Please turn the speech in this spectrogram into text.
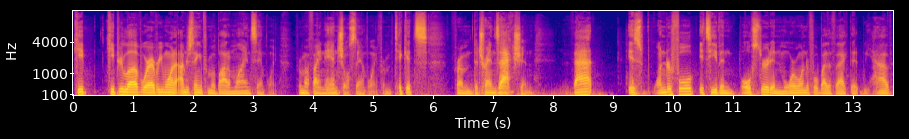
Keep keep your love wherever you want it. I'm just saying from a bottom line standpoint, from a financial standpoint, from tickets, from the transaction. That is wonderful. It's even bolstered and more wonderful by the fact that we have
